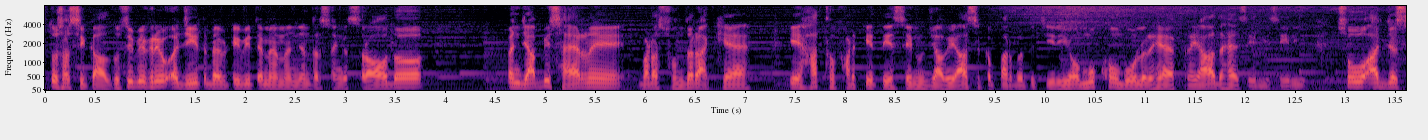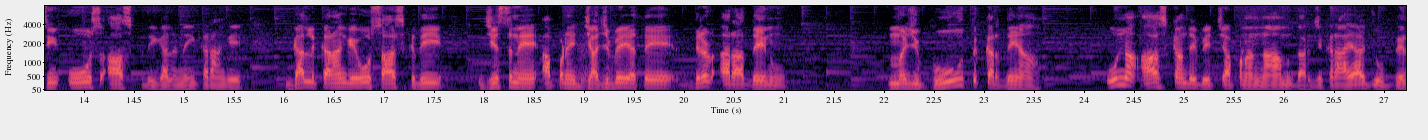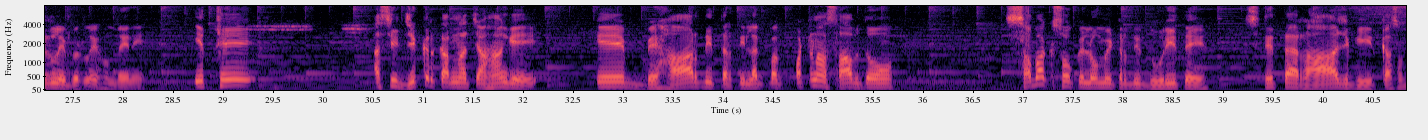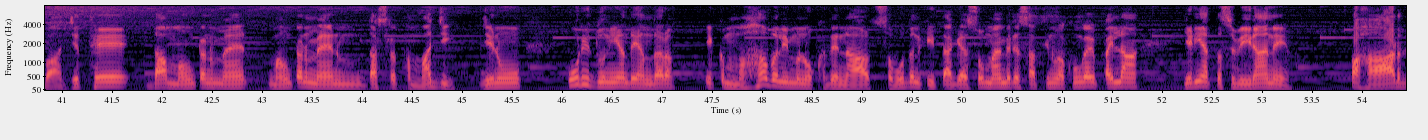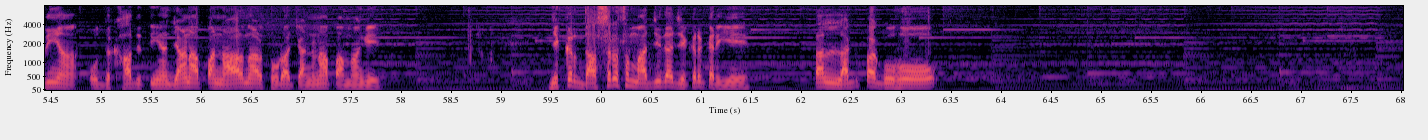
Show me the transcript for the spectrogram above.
ਦੋਸਤੋ, ਸਤਿ ਸ਼੍ਰੀ ਅਕਾਲ। ਤੁਸੀਂ ਵੇਖ ਰਹੇ ਹੋ ਅਜੀਤ ਵੈਬ ਟੀਵੀ ਤੇ ਮੈਂ ਮਨਜਿੰਦਰ ਸਿੰਘ ਸਰੌਦ ਪੰਜਾਬੀ ਸ਼ਾਇਰ ਨੇ ਬੜਾ ਸੁੰਦਰ ਆਖਿਆ ਕਿ ਹੱਥ ਫੜ ਕੇ ਤੇਸੇ ਨੂੰ ਜਾਵੇ ਆਸਕ ਪਰਬਤ ਚੀਰੀ। ਉਹ ਮੁਖੋਂ ਬੋਲ ਰਿਹਾ ਫਰਿਆਦ ਹੈ ਸੀਰੀ ਸੀਰੀ। ਸੋ ਅੱਜ ਅਸੀਂ ਉਸ ਆਸਕ ਦੀ ਗੱਲ ਨਹੀਂ ਕਰਾਂਗੇ। ਗੱਲ ਕਰਾਂਗੇ ਉਸ ਆਸਕ ਦੀ ਜਿਸ ਨੇ ਆਪਣੇ ਜਜ਼ਬੇ ਅਤੇ ਦ੍ਰਿੜ ਇਰਾਦੇ ਨੂੰ ਮਜ਼ਬੂਤ ਕਰਦਿਆਂ ਉਹਨਾਂ ਆਸਕਾਂ ਦੇ ਵਿੱਚ ਆਪਣਾ ਨਾਮ ਦਰਜ ਕਰਾਇਆ, ਜੋ ਬਿਰਲੇ ਬਿਰਲੇ ਹੁੰਦੇ ਨੇ। ਇੱਥੇ ਅਸੀਂ ਜ਼ਿਕਰ ਕਰਨਾ ਚਾਹਾਂਗੇ ਕਿ ਬਿਹਾਰ ਦੀ ਧਰਤੀ ਲਗਭਗ ਪਟਨਾ ਸਾਹਿਬ ਤੋਂ ਸਵਾ ਕੁ ਸੌ ਕਿਲੋਮੀਟਰ ਦੀ ਦੂਰੀ ਤੇ ਸਥਿਤ ਹੈ ਰਾਜਗੀਰ ਕਸਬਾ, ਜਿੱਥੇ ਦਾ mountain man mountain man Dashrath Manjhi, ਜਿਹਨੂੰ ਪੂਰੀ ਦੁਨੀਆ ਦੇ ਅੰਦਰ ਇੱਕ ਮਹਾਬਲੀ ਮਨੁੱਖ ਦੇ ਨਾਲ ਸੰਬੋਧਨ ਕੀਤਾ ਗਿਆ। ਸੋ ਮੈਂ ਮੇਰੇ ਸਾਥੀ ਨੂੰ ਆਖੂੰਗਾ ਕਿ ਪਹਿਲਾਂ ਜਿਹੜੀਆਂ ਤਸਵੀਰਾਂ ਨੇ ਪਹਾੜ ਦੀਆਂ, ਉਹ ਦਿਖਾ ਦਿੱਤੀਆਂ ਜਾਣ। ਆਪਾਂ ਨਾਲ ਨਾਲ ਥੋੜਾ ਚਾਨਣਾ ਪਾਵਾਂਗੇ। ਜੇਕਰ ਦਸ਼ਰਥ ਮਾਝੀ ਦਾ ਜ਼ਿਕਰ ਕਰੀਏ, ਤਾਂ ਲਗਭਗ ਉਹ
